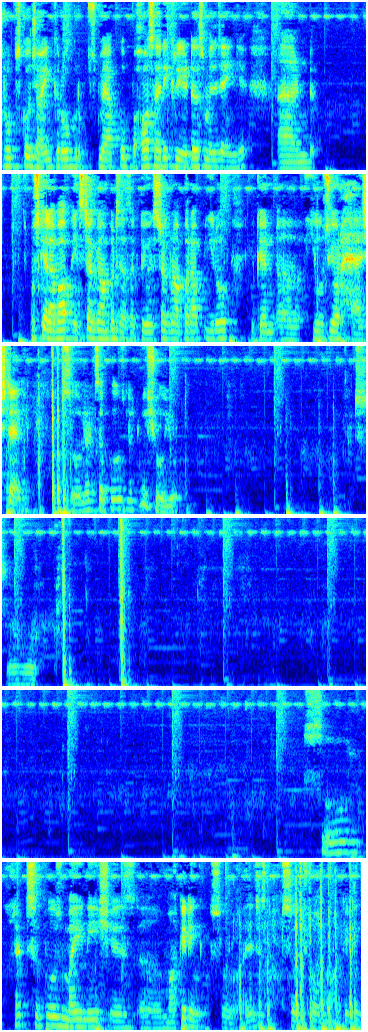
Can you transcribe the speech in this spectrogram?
ग्रुप्स को ज्वाइन करो ग्रुप्स में आपको बहुत सारे क्रिएटर्स मिल जाएँगे एंड उसके अलावा आप इंस्टाग्राम पर जा सकते हो। इंस्टाग्राम पर आप you know you can use your hashtag so let suppose let me show you so So let's suppose my niche is uh, marketing. So I'll just search for marketing.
